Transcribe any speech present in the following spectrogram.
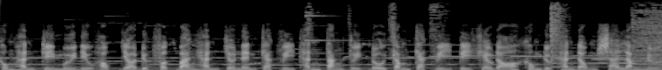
không hành trì 10 điều học do Đức Phật ban hành cho nên các vị thánh tăng tuyệt đối cấm các vị tỳ kheo đó không được hành động sai lầm nữa.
